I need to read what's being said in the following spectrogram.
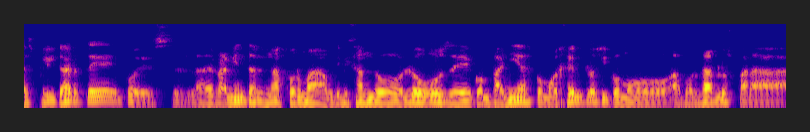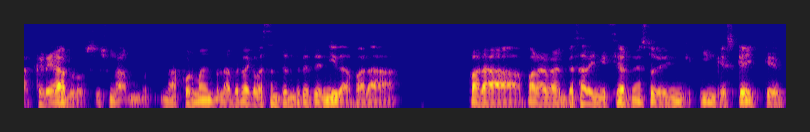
explicarte pues la herramienta de una forma utilizando logos de compañías como ejemplos y cómo abordarlos para crearlos. Es una, una forma, la verdad que bastante entretenida para, para, para empezar a iniciar en esto de Inkscape, que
